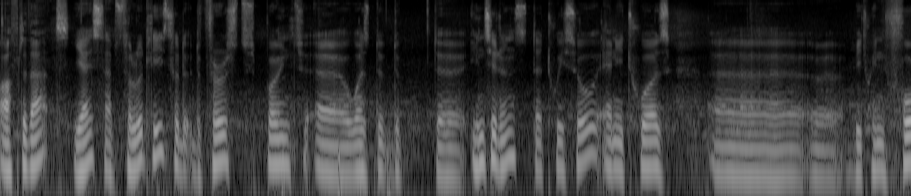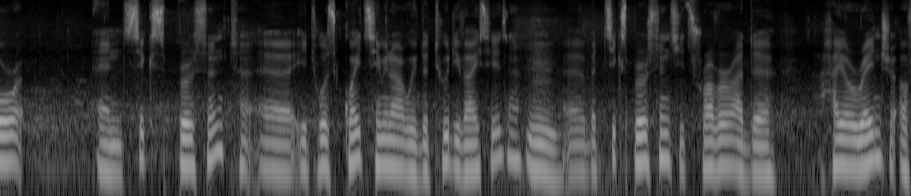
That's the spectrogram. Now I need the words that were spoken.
after that? Yes, absolutely. So the, the first point uh, was the, the, the, incidence that we saw, and it was between four and 6%. Uh, it was quite similar with the two devices, mm. Uh, but 6% it's rather at the higher range of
